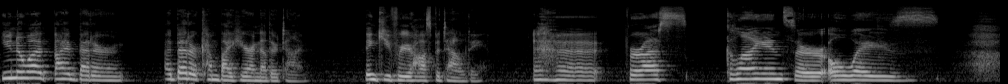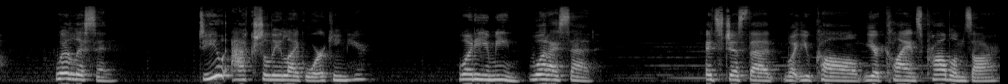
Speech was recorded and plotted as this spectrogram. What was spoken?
You know what? I better I better come by here another time. Thank you for your hospitality. Uh, for us, clients are always. Well, listen. Do you actually like working here? What do you mean? What I said. It's just that what you call your clients' problems are,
